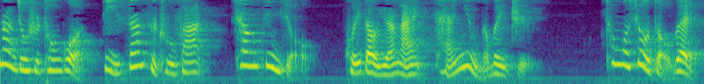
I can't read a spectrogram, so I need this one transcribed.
那就是通过第三次触发将进酒，回到原来残影的位置，通过秀走位。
